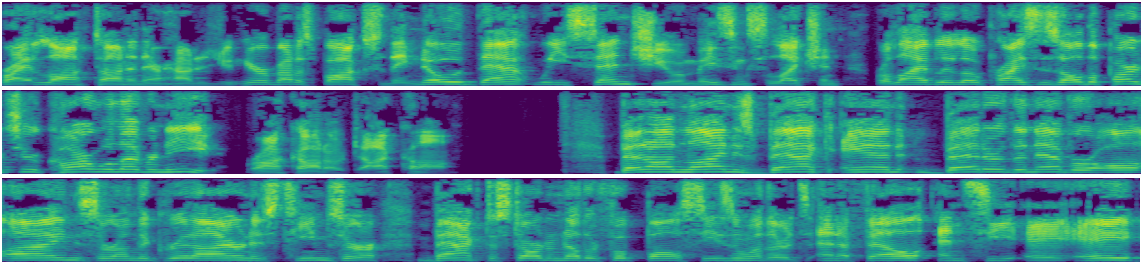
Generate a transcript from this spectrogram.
Write locked on in their. How did you hear about us box so they know that we sent you? Amazing selection, reliably low prices, all the parts your car will ever need. RockAuto.com. Bet Online is back and better than ever. All eyes are on the gridiron as teams are back to start another football season, whether it's NFL, NCAA.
